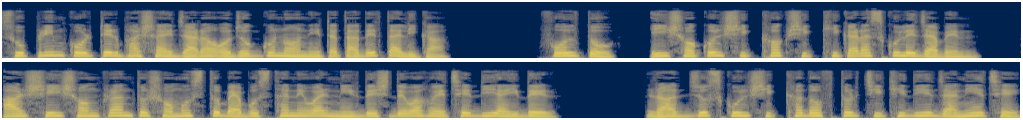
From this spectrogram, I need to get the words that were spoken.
সুপ্রিম কোর্টের ভাষায় যারা অযোগ্য নন এটা তাদের তালিকা। ফলত, এই সকল শিক্ষক শিক্ষিকারা স্কুলে যাবেন। আর সেই সংক্রান্ত সমস্ত ব্যবস্থা নেওয়ার নির্দেশ দেওয়া হয়েছে ডিআইদের। রাজ্য স্কুল শিক্ষা দফতর চিঠি দিয়ে জানিয়েছে,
